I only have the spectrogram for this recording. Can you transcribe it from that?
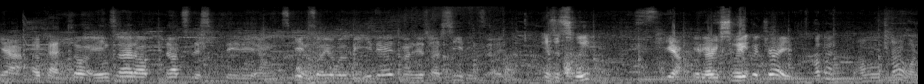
Yeah. Okay. So inside of that's the, the um, skin, so you will be eating it and there's a seed inside. Is it sweet? Yeah. it Very is. sweet? Good trade. Okay, I will try one.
